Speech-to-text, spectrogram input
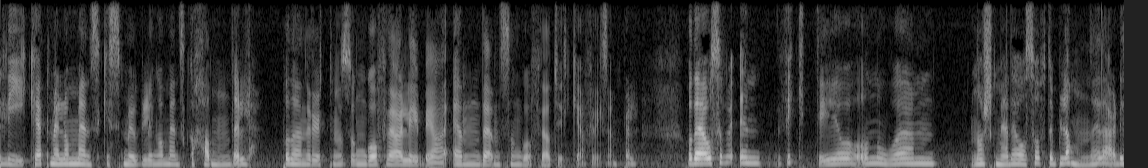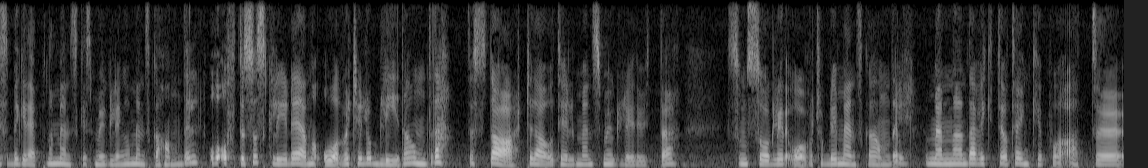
likhet mellom menneskesmugling og menneskehandel på den ruten som går fra Libya, enn den som går fra Tyrkia, f.eks. Og det er også en viktig og, og noe mm, norsk media også ofte blander er disse begrepene menneskesmugling og menneskehandel. Og ofte så sklir det ene over til å bli det andre. Det starter av og til med en smuglerrute som så glir over til å bli menneskehandel. Men uh, det er viktig å tenke på at, uh,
